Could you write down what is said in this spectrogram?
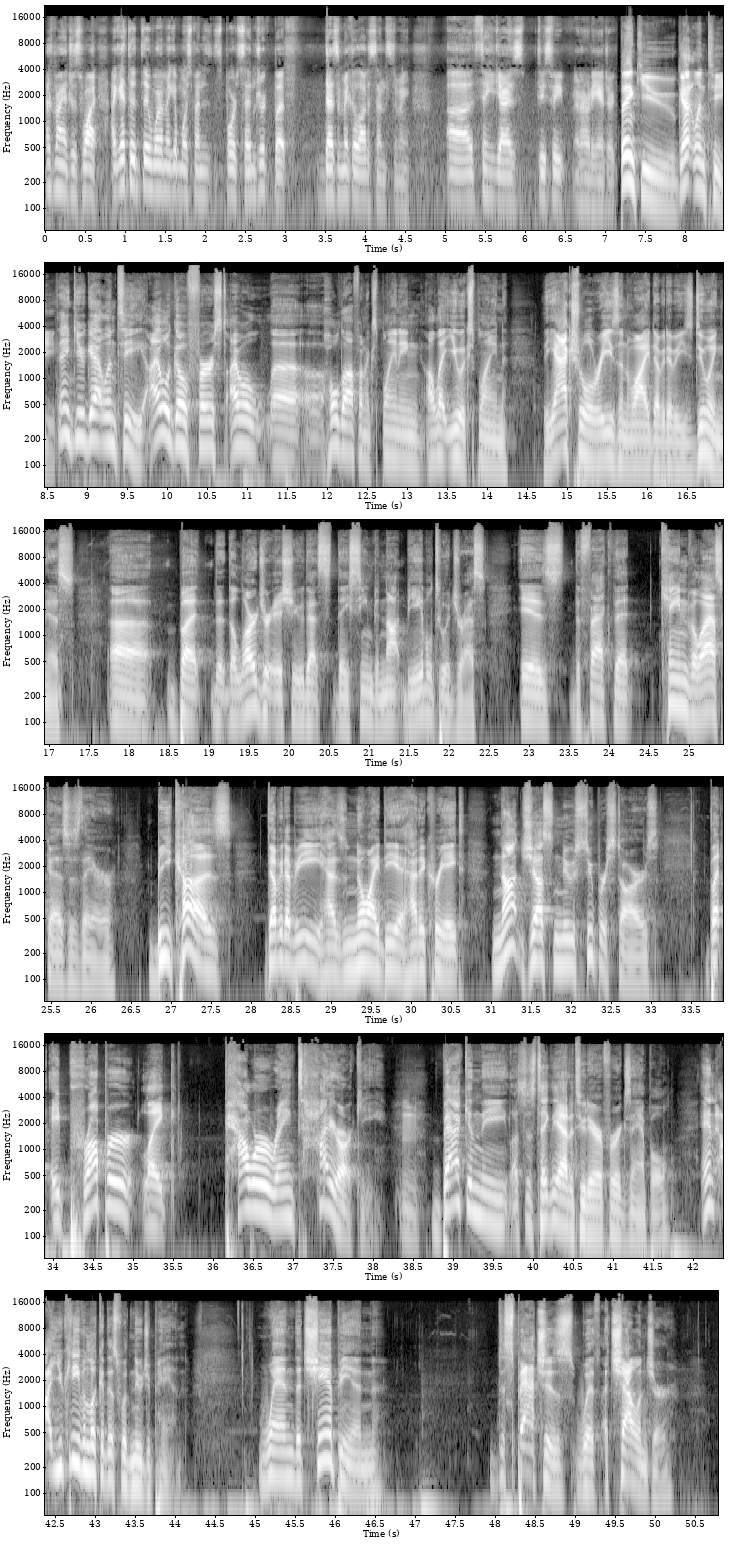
That's my interest. Why? I get that they want to make it more sports centric, but doesn't make a lot of sense to me. Uh, thank you guys. Too sweet and Hardy Hendrick. Thank you, Gatlin T. Thank you, Gatlin T. I will go first. I will uh, uh, hold off on explaining. I'll let you explain the actual reason why WWE is doing this. Uh, but the, the larger issue that they seem to not be able to address is the fact that Cain Velasquez is there because WWE has no idea how to create not just new superstars, but a proper like power ranked hierarchy. Back in the let's just take the Attitude Era for example, and uh, you can even look at this with New Japan. When the champion dispatches with a challenger,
